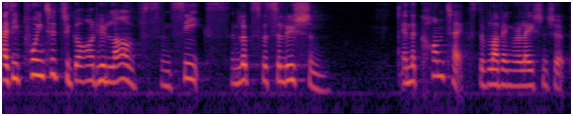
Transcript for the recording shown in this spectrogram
as he pointed to God who loves and seeks and looks for solution in the context of loving relationship.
